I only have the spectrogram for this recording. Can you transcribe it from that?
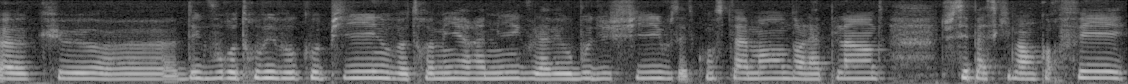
euh, que euh, dès que vous retrouvez vos copines ou votre meilleure amie, que vous l'avez au bout du fil, vous êtes constamment dans la plainte, tu sais pas ce qu'il m'a encore fait,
